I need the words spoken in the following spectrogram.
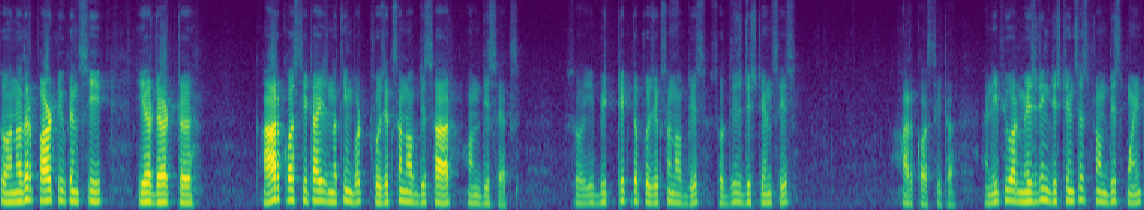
So, another part you can see here that uh, r cos theta is nothing but projection of this r on this x. So, if we take the projection of this, so this distance is r cos theta and if you are measuring distances from this point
